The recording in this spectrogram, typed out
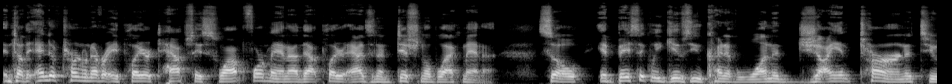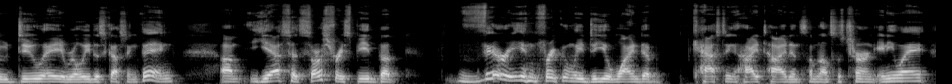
Until the end of turn, whenever a player taps a swamp for mana, that player adds an additional black mana. So it basically gives you kind of one giant turn to do a really disgusting thing. Um, yes, it's sorcery speed, but very infrequently do you wind up casting High Tide in someone else's turn anyway.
